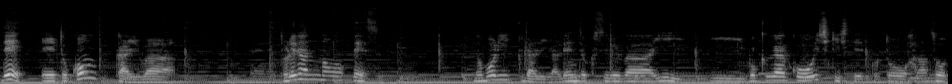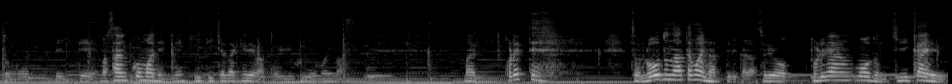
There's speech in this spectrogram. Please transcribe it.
で、えー、と今回は、えートレランのレース、上り下りが連続する場合、い僕がこう意識していることを話そうと思っていて、まあ、参考までにね、聞いていただければというふうに思います。まあ、これって そうロードの頭になってるから、それをトレランモードに切り替える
